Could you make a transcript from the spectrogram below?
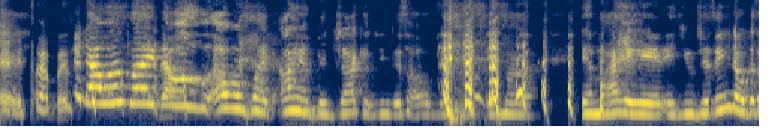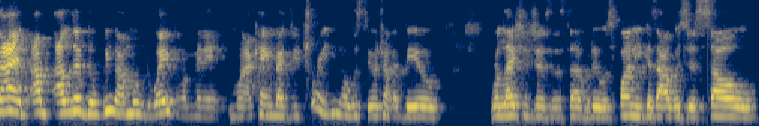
And I was like, that was I was like, I have been jocking you this whole in my in my head, and you just and, you know because I, I, I lived a week, I moved away for a minute when I came back to Detroit. You know, was still trying to build relationships and stuff, but it was funny because I was just so.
